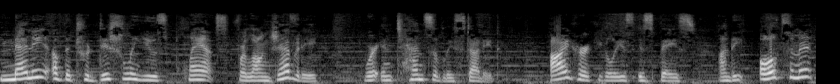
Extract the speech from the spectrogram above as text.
Many of the traditionally used plants for longevity were intensively studied. iHercules is based on the ultimate,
